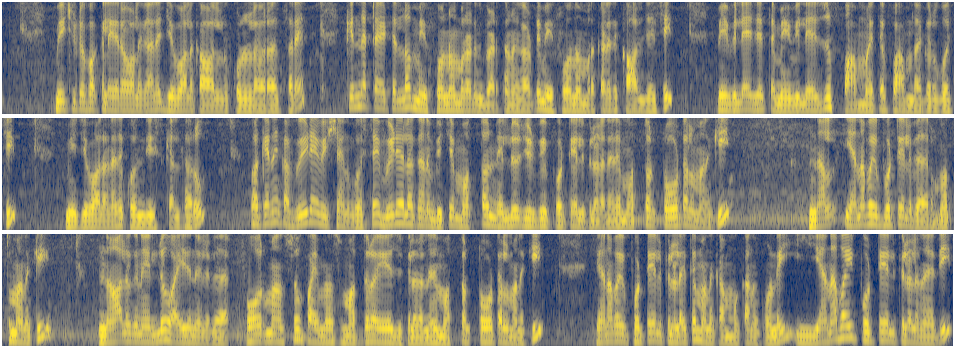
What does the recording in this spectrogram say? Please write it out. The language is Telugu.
మీ చుట్టుపక్కల ఏరే వాళ్ళు కానీ జీవాలు కావాలనుకున్న ఎవరైనా సరే కింద టైటిల్లో మీ ఫోన్ నెంబర్ అనేది పెడతాను కాబట్టి మీ ఫోన్ నెంబర్కి అనేది కాల్ చేసి మీ విలేజ్ అయితే మీ విలేజ్ ఫామ్ అయితే ఫామ్ దగ్గరకు వచ్చి మీ జీవాలు అనేది కొన్ని తీసుకెళ్తారు. ఓకేనా? ఇంకా వీడియో విషయానికి వస్తే వీడియోలో కనిపించే మొత్తం నెల్లూరు జుడిపి పొట్టేలు పిల్లలు అనేది మొత్తం టోటల్ మనకి నల్ ఎనభై పొట్టేలు బెదర్. మొత్తం మనకి నాలుగు నెలలు ఐదు నెలలు brother. Four months five months మధ్యలో ఏజ్ పిల్లలు అనేది మొత్తం టోటల్ మనకి ఎనభై పొట్టేలు పిల్లలు అయితే మనకు అమ్మకనుకోండి. ఈ ఎనభై పొట్టేలు పిల్లలు అనేది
